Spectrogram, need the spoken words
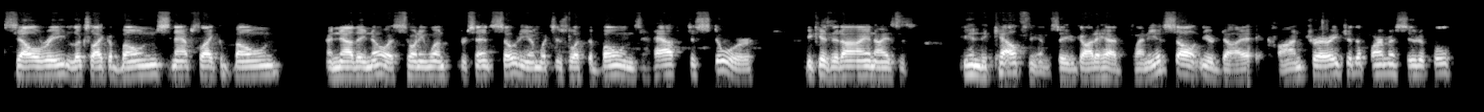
Celery looks like a bone, snaps like a bone. And now they know it's 21% sodium, which is what the bones have to store because it ionizes into calcium. So you've got to have plenty of salt in your diet, contrary to the pharmaceutical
